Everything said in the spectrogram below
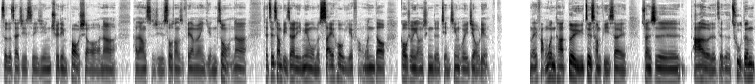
这个赛季是已经确定报销啊，那他当时其实受伤是非常非常严重。那在这场比赛里面，我们赛后也访问到高雄阳兴的简进辉教练，来访问他对于这场比赛算是阿尔的这个初登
